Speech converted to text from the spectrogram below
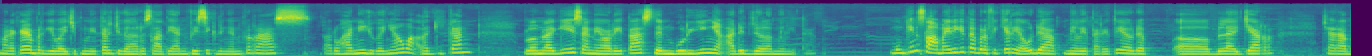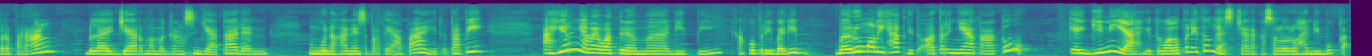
mereka yang pergi wajib militer juga harus latihan fisik dengan keras. Taruhannya juga nyawa lagi kan. Belum lagi senioritas dan bullying yang ada di dalam militer. Mungkin selama ini kita berpikir ya udah militer itu ya udah uh, belajar cara berperang, belajar memegang senjata dan menggunakannya seperti apa gitu. Tapi akhirnya lewat drama DP, aku pribadi baru melihat gitu, oh ternyata tuh kayak gini ya gitu. Walaupun itu nggak secara keseluruhan dibuka,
